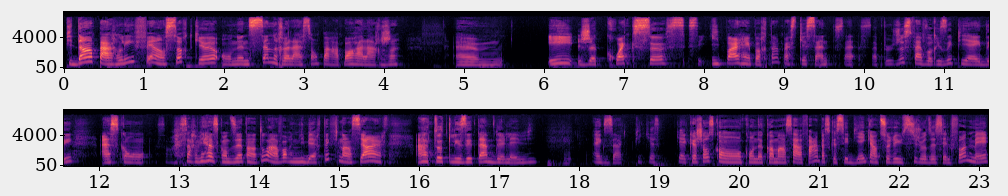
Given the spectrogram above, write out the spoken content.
Puis d'en parler fait en sorte qu'on a une saine relation par rapport à l'argent. Euh, et je crois que ça, c'est hyper important parce que ça, ça, ça peut juste favoriser puis aider à ce qu'on. Ça revient à ce qu'on disait tantôt, à avoir une liberté financière à toutes les étapes de la vie. Exact. Puis quelque chose qu'on a commencé à faire, parce que c'est bien quand tu réussis, je veux dire, c'est le fun, mais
